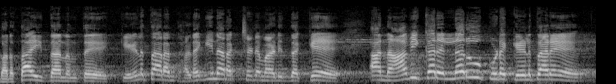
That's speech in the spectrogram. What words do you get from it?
ಬರ್ತಾ ಇದ್ದಾನಂತೆ. ಕೇಳ್ತಾರಂತ ಹಡಗಿನ ರಕ್ಷಣೆ ಮಾಡಿದ್ದಕ್ಕೆ. ಆ ನಾವಿಕರೆಲ್ಲರೂ ಕೂಡ ಕೇಳ್ತಾರೆ,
